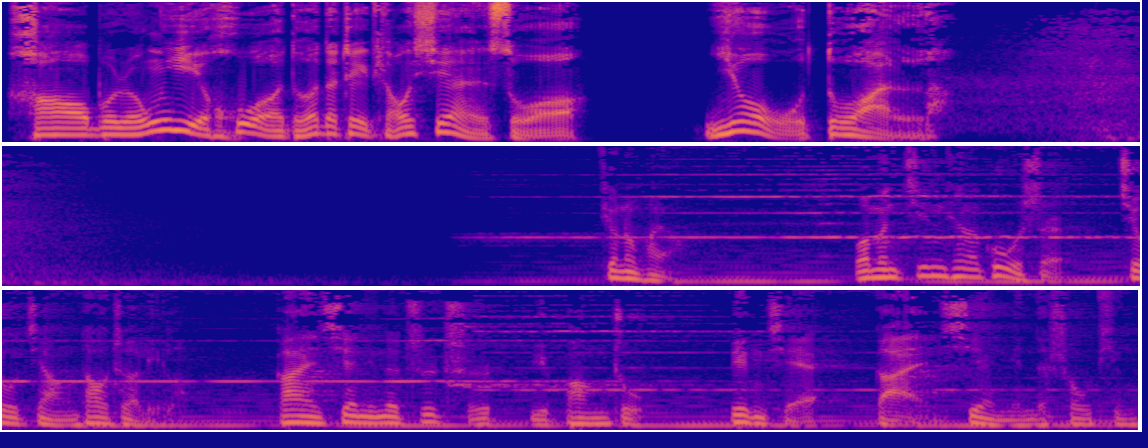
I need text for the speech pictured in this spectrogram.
好不容易获得的这条线索，又断了。听众朋友，我们今天的故事就讲到这里了。感谢您的支持与帮助，并且感谢您的收听。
